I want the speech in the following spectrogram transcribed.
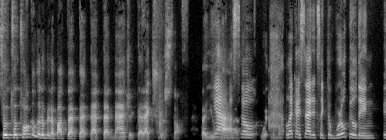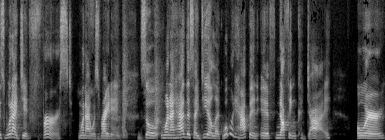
so so talk a little bit about that that that that magic that extra stuff that you yeah. have So, like I said, it's like the world building is what I did first when I was Mhm. writing. Mhm. So when I had this idea, like, what would happen if nothing could die? Or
